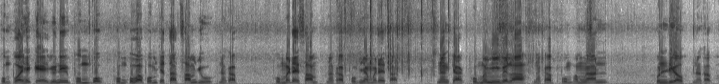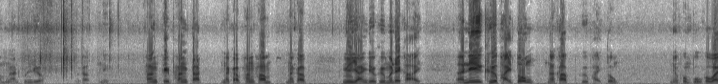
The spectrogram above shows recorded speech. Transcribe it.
ผมปล่อยให้แก่อยู่นี่ผมผมก็ว่าผมจะตัดซ้ำอยู่นะครับ ผมไม่ได้ซ้ำนะครับ ผมยังไม่ได้ตัด เนื่องจากผมไม่มีเวลานะครับ ผมทำงานคนเดียวนะครับทำงานคนเดียวนะครับนี่ทั้งเก็บทั้งตัดนะครับทั้งทำนะครับ มีอย่างเดียวคือไม่ได้ขาย อันนี้คือไผ่ตรงนะครับ คือไผ่ตรงเนี่ยผมปลูกเอาไว้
